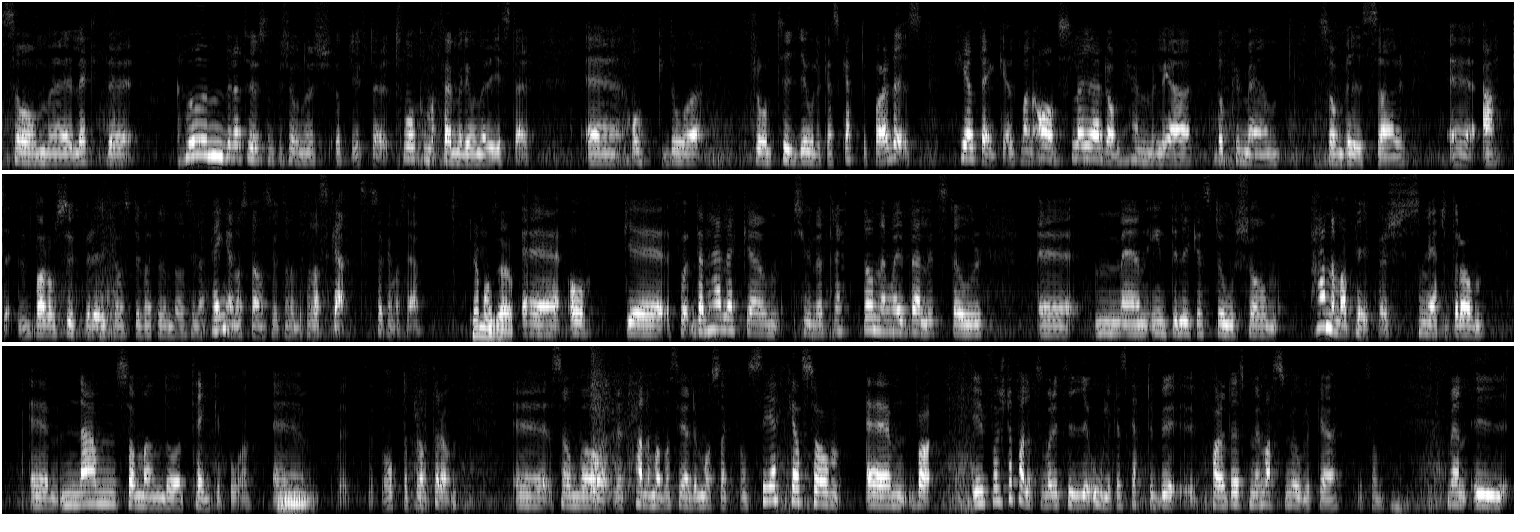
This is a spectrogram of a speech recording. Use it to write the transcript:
som eh, läckte 100 000 personers uppgifter, 2,5 miljoner register eh, och då från tio olika skatteparadis. Helt enkelt, man avslöjar de hemliga dokument som visar eh, att var de superrika har stuvat undan sina pengar någonstans utan att betala skatt. Så kan man säga. Kan man säga. Eh, och eh, den här läckan 2013 den var ju väldigt stor eh, men inte lika stor som Panama Papers som är ett av de eh, namn som man då tänker på eh, ofta pratar om. Eh, som var det Panama-baserade Mossack Fonseca som eh, var, i det första fallet så var det tio olika skatteparadis med massor med olika liksom. Men i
